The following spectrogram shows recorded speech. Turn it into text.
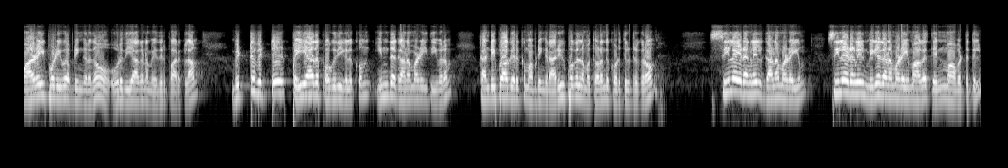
மழை பொழிவு அப்படிங்கிறதும் உறுதியாக நம்ம எதிர்பார்க்கலாம். விட்டு விட்டு பெய்யாத பகுதிகளுக்கும் இந்த கனமழை தீவிரம் கண்டிப்பாக இருக்கும் அப்படிங்கிற அறிவிப்புகள் நம்ம தொடர்ந்து கொடுத்துக்கிட்டு இருக்கிறோம். சில இடங்களில் கனமழையும் சில இடங்களில் மிக கனமழையுமாக தென் மாவட்டத்தில்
